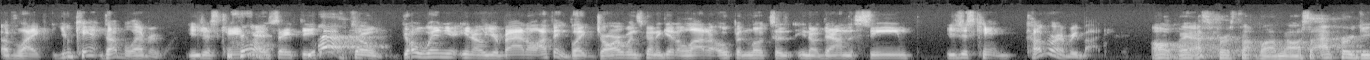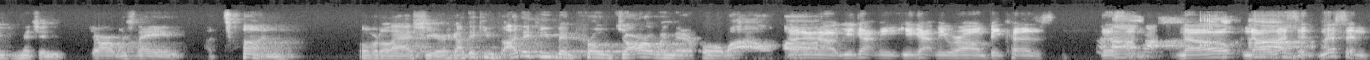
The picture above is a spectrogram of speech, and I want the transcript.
of like you can't double everyone. You just can't go safety. Yeah. So go win your you know your battle. I think Blake Jarwin's going to get a lot of open looks, you know, down the seam. You just can't cover everybody. Oh man, that's the first time. Well, no, I've heard you mention Jarwin's name a ton over the last year. I think you, I think you've been pro Jarwin there for a while. No, uh, no, no. You got me. You got me wrong because listen, uh, no, no. Uh, listen, listen,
